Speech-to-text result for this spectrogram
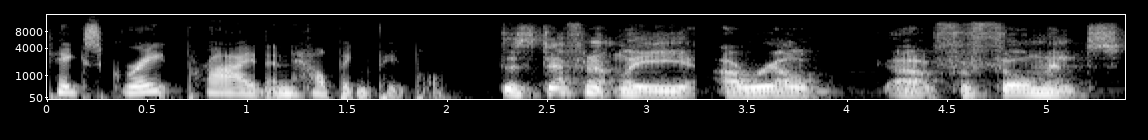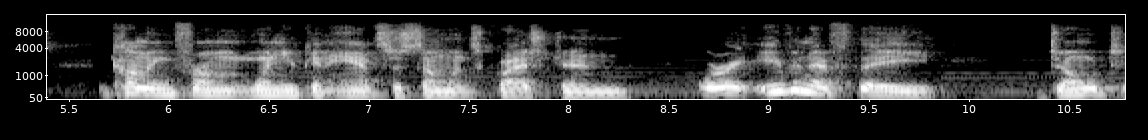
takes great pride in helping people. There's definitely a real uh, fulfillment coming from when you can answer someone's question, or even if they don't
